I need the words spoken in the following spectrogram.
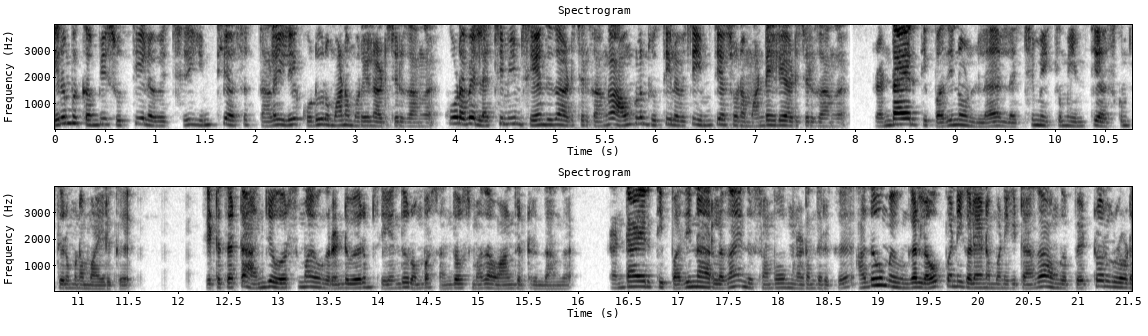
இரும்பு கம்பி சுத்தியில் வச்சு இம்தியாஸ தலையிலேயே கொடூரமான முறையில் அடிச்சிருக்காங்க. கூடவே லட்சுமியும் சேர்ந்து தான் அடிச்சிருக்காங்க. அவங்களும் சுத்தியில் வச்சு இம்தியாஸோட மண்டையிலேயே அடிச்சிருக்காங்க. 2011ல லட்சுமிக்கும், இம்தியாஸுக்கும் திருமணம் ஆயிருக்கு. கிட்டத்தட்ட அஞ்சு வருஷமாக இவங்க ரெண்டு பேரும் சேர்ந்து ரொம்ப சந்தோஷமாக தான் வாழ்ந்துட்டு இருந்தாங்க. 2016ல தான் இந்த சம்பவம் நடந்திருக்கு. அதுவும் இவங்க லவ் பண்ணி கல்யாணம் பண்ணிக்கிட்டாங்க. அவங்க பெற்றோர்களோட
